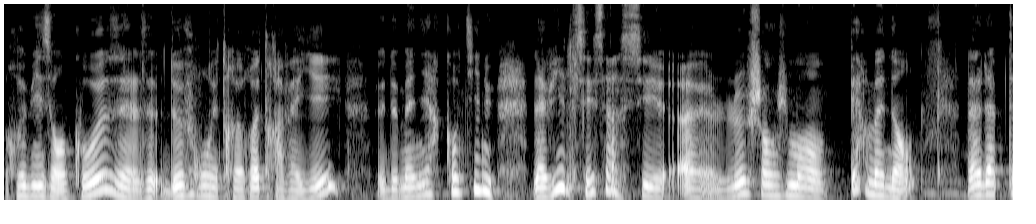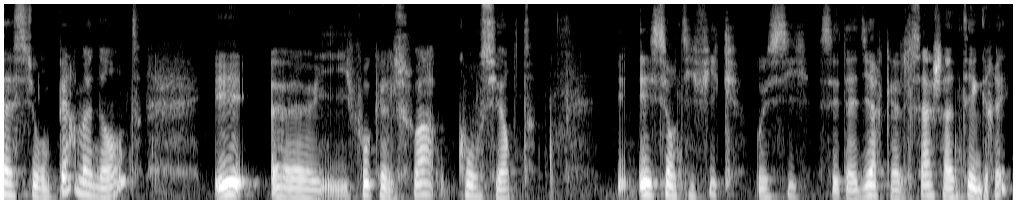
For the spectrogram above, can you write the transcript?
remises en cause, elles devront être retravaillées de manière continue. La ville, c'est ça, c'est le changement permanent, l'adaptation permanente, et il faut qu'elle soit consciente et scientifique aussi, c'est-à-dire qu'elle sache intégrer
